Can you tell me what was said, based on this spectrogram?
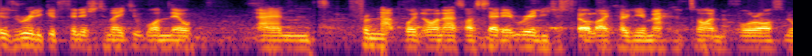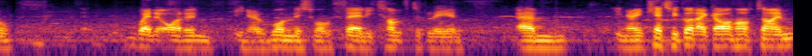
was a really good finish to make it one 0 And from that point on, as I said, it really just felt like only a matter of time before Arsenal went on and you know won this one fairly comfortably. And um, you know, Nketiah got that goal at half time.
